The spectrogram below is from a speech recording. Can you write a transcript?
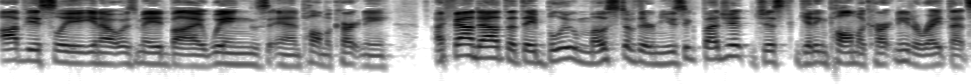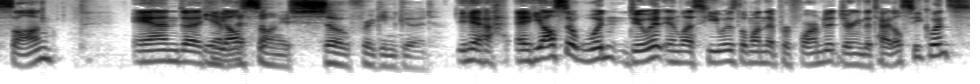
obviously, you know, it was made by Wings and Paul McCartney. I found out that they blew most of their music budget just getting Paul McCartney to write that song. And uh, he yeah, but that song is so freaking good. yeah, and he also wouldn't do it unless he was the one that performed it during the title sequence.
